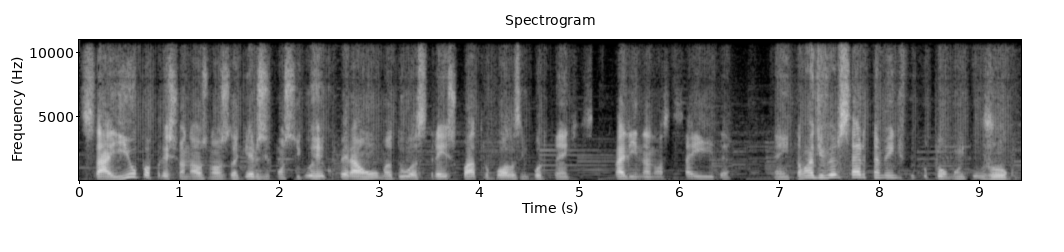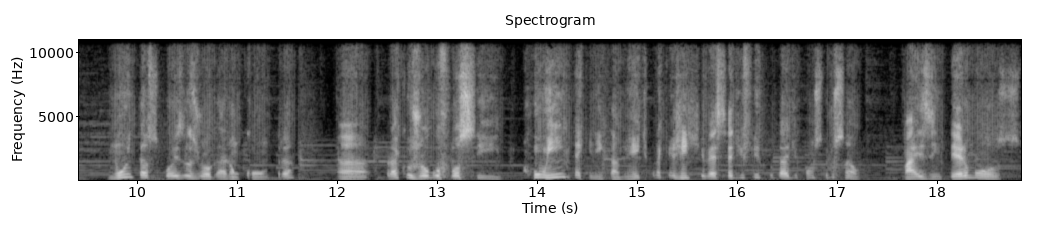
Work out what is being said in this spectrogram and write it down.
saiu para pressionar os nossos zagueiros e conseguiu recuperar uma, duas, três, quatro bolas importantes ali na nossa saída. É, então o adversário também dificultou muito o jogo. Muitas coisas jogaram contra uh, ah, para que o jogo fosse ruim tecnicamente, para que a gente tivesse a dificuldade de construção. Mas em termos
